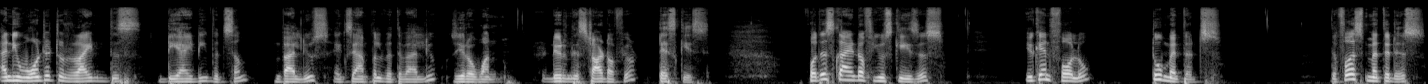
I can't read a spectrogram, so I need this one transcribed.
and you wanted to write this DID with some values, example with the value 01 during the start of your test case. For this kind of use cases, you can follow two methods. The first method is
